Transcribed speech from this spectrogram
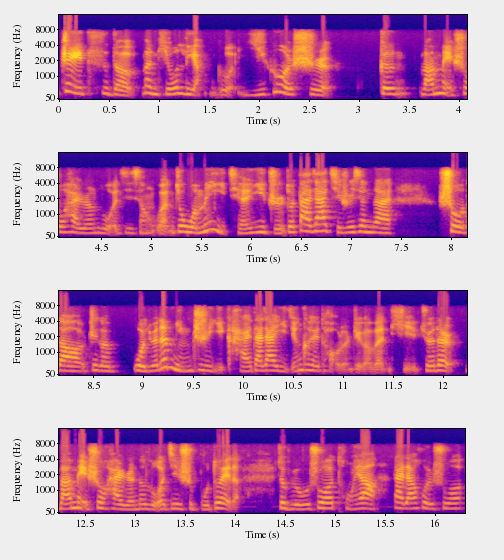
这一次的问题有两个，一个是跟完美受害人逻辑相关。就我们以前一直就大家其实现在受到这个，我觉得明智已开，大家已经可以讨论这个问题，觉得完美受害人的逻辑是不对的。就比如说，同样大家会说，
